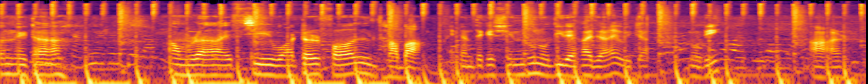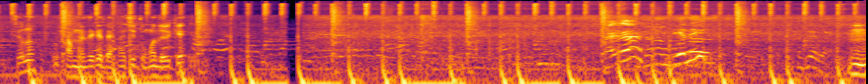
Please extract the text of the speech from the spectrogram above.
এখন এটা আমরা এসছি ওয়াটারফল ধাবা। এখান থেকে সিন্ধু নদী দেখা যায়, ওইটা নদী। আর চলো, সামনে থেকে দেখাচ্ছি তোমাদেরকে। হুম।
